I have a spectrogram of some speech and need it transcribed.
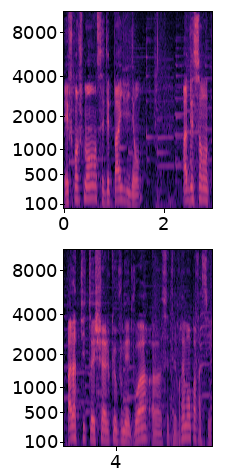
et franchement, c'était pas évident. À descendre à la petite échelle que vous venez de voir, euh, c'était vraiment pas facile.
